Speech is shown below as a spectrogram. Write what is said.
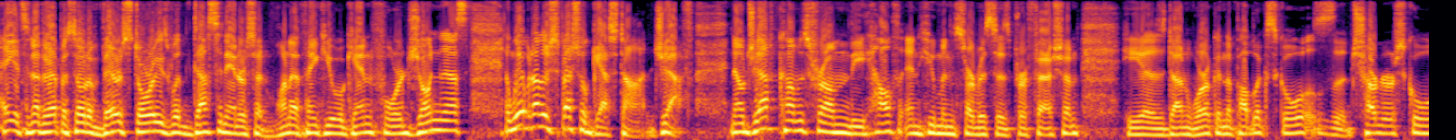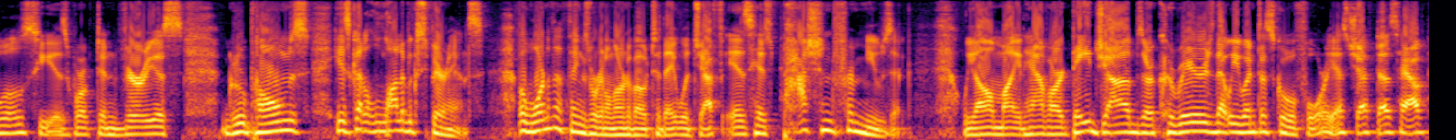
Hey, it's another episode of Their Stories with Dustin Anderson. Want to thank you again for joining us. And we have another special guest on, Jeff. Now, Jeff comes from the health and human services profession. He has done work in the public schools, the charter schools. He has worked in various group homes. He has got a lot of experience. But one of the things we're going to learn about today with Jeff is his passion for music. We all might have our day jobs or careers that we went to school for. Yes, Jeff does have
